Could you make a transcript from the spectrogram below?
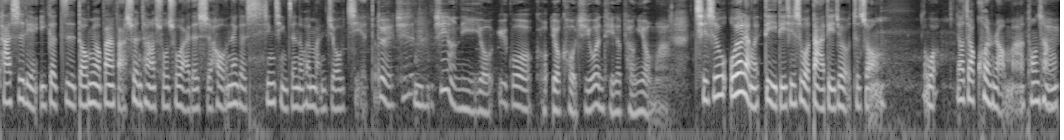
他是连一个字都没有办法顺畅的说出来的时候，那个心情真的会蛮纠结的。对，其实心想你有遇过有口疾问题的朋友吗？其实我有两个弟弟，其实我大弟就有这种，我要叫困扰嘛，通常。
